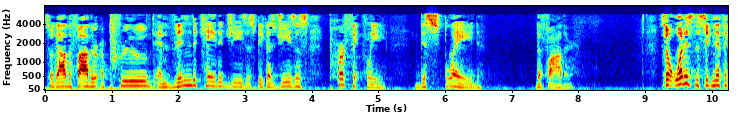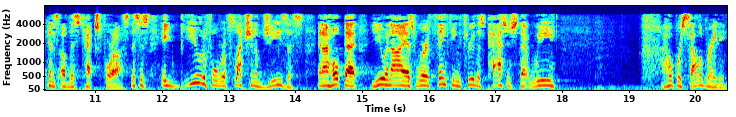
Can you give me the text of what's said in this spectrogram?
So God the Father approved and vindicated Jesus because Jesus perfectly displayed the Father. So, what is the significance of this text for us? This is a beautiful reflection of Jesus. And I hope that you and I, as we're thinking through this passage, that we, I hope we're celebrating.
